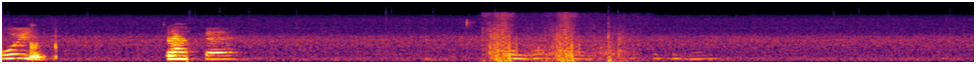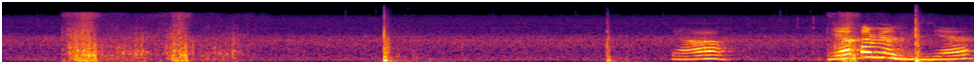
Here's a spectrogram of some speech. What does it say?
Oy. Ah be. Ya. Niye atamıyoruz biz ya?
